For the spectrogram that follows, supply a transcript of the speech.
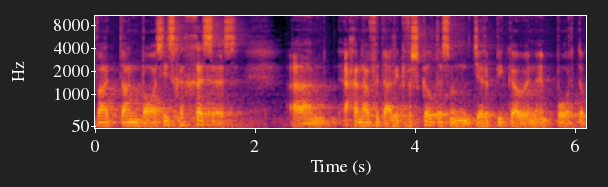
wat dan basies gegis is. Ehm um, ek gaan nou verduidelik die verskil tussen Jeripico en en port. 'n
